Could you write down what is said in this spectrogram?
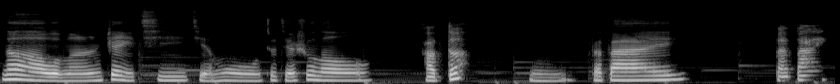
那我们这一期节目就结束喽。好的，嗯，拜拜，拜拜。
